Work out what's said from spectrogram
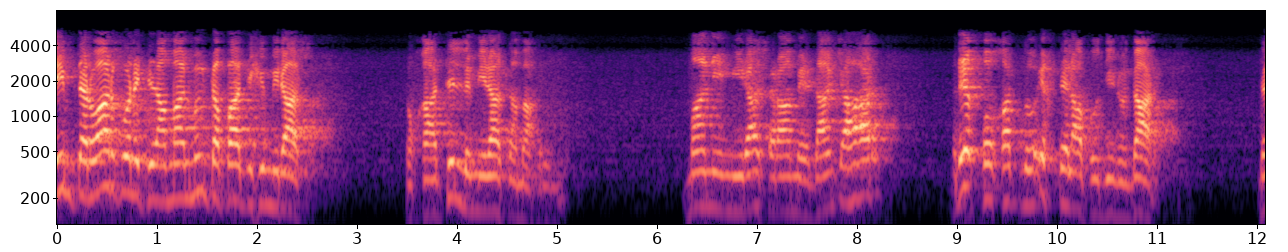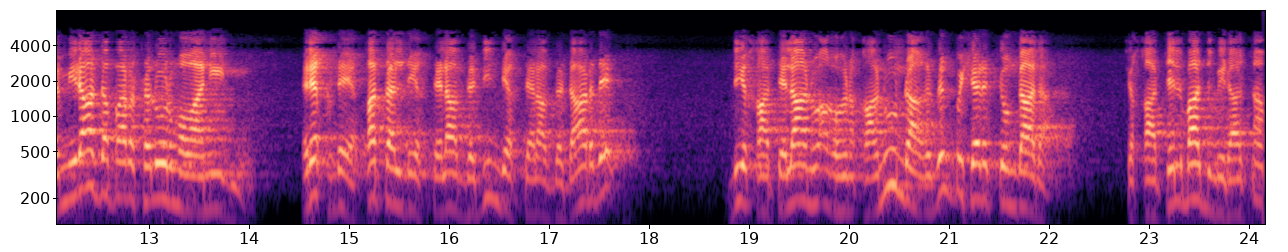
دیم تلوار کوله چې مال مونږ ته پاتې شي میراث نو قاتل له میراث نه محروم معنی میراث را میدان چهار رق و قتل و اختلاف و دین و دار د میراث د پر سلور موانی دي رق دے قتل دے اختلاف د دین دے اختلاف د دار دے دی قاتلانو هغه قانون راغدل په شرط کې هم دادا چې قاتل به د میراث نه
